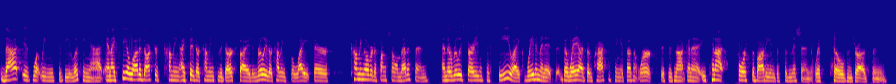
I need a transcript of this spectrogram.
That is what we need to be looking at. And I see a lot of doctors coming, I say they're coming to the dark side and really they're coming to the light. They're coming over to functional medicine and they're really starting to see like, wait a minute, the way I've been practicing, it doesn't work. This is not going to, you cannot force the body into submission with pills and drugs and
